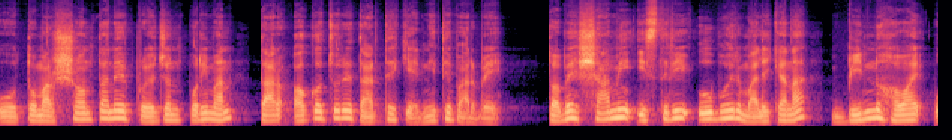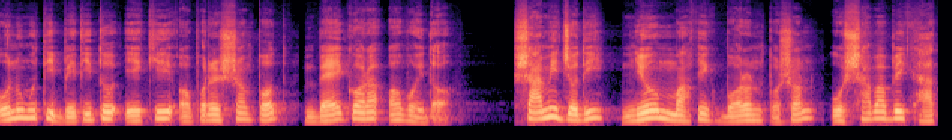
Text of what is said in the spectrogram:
ও তোমার সন্তানের প্রয়োজন পরিমাণ তার অগোচরে তার থেকে নিতে পারবে। তবে স্বামী, স্ত্রী উভয়ের মালিকানা ভিন্ন হওয়ায় অনুমতি ব্যতীত একে অপরের সম্পদ ব্যয় করা অবৈধ। স্বামী যদি নিয়ম মাফিক বরণ পোষণ ও স্বাভাবিক হাত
